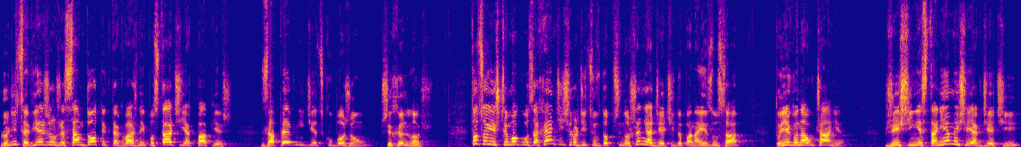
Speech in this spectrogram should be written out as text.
Rodzice wierzą, że sam dotyk tak ważnej postaci jak papież zapewni dziecku Bożą przychylność. To, co jeszcze mogło zachęcić rodziców do przynoszenia dzieci do Pana Jezusa, to Jego nauczanie, że jeśli nie staniemy się jak dzieci,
